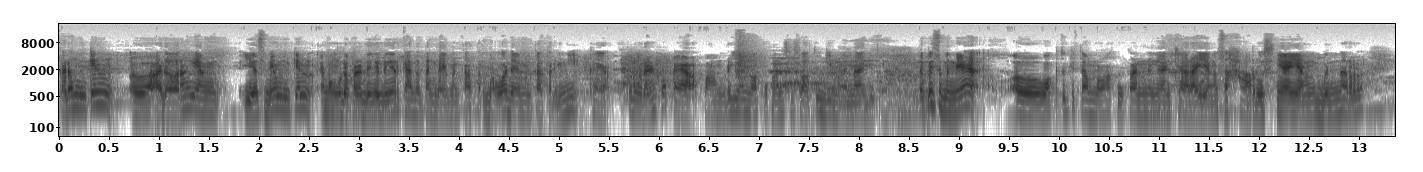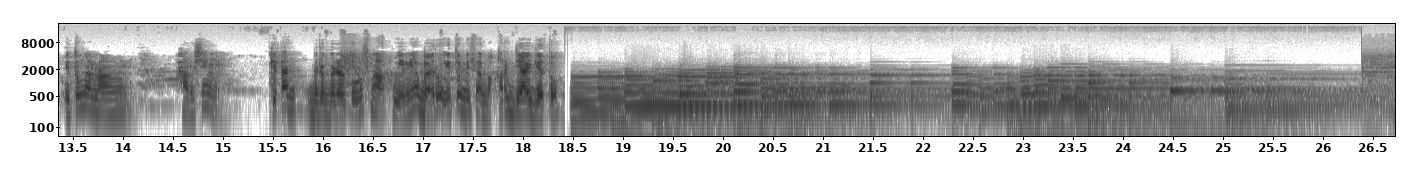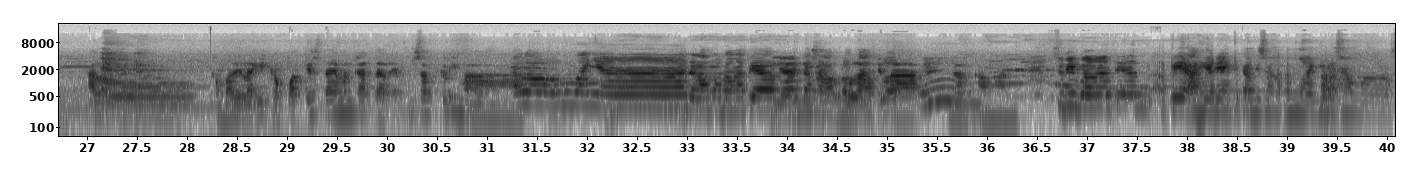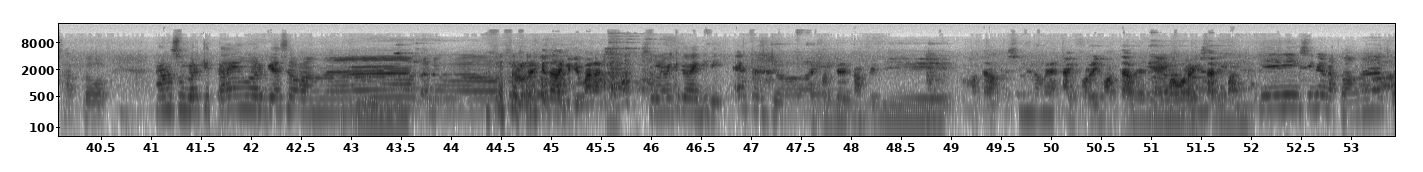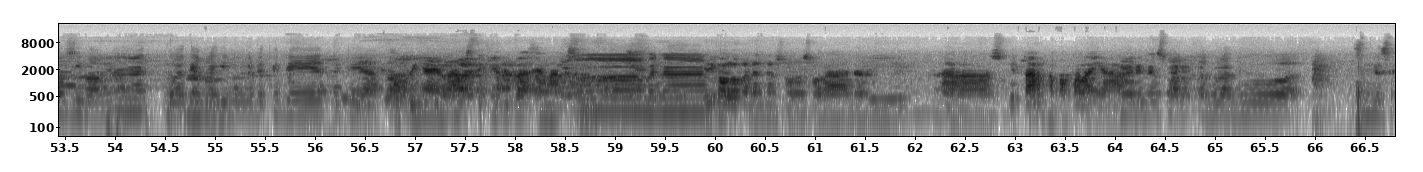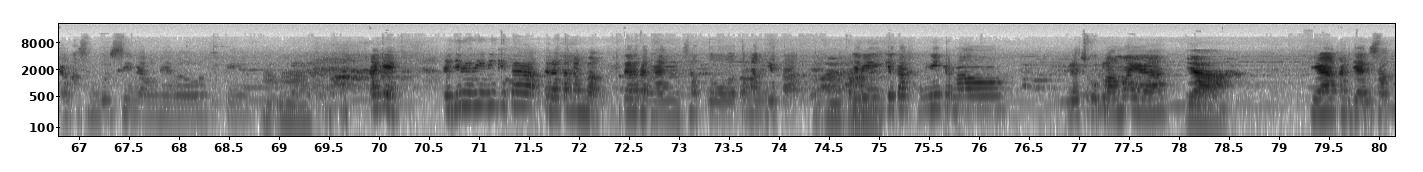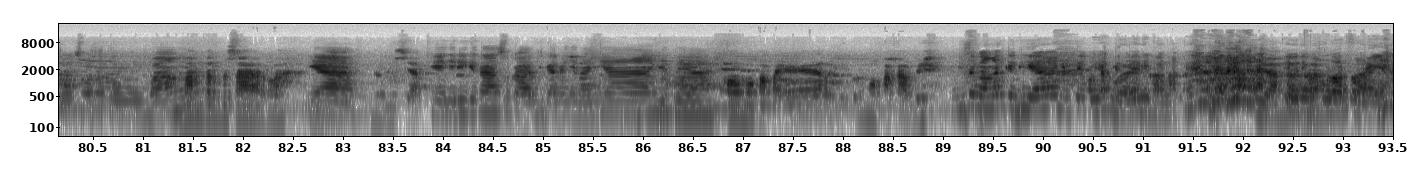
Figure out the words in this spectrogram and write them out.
Karena mungkin eh, ada orang yang ya sebenarnya mungkin emang udah pernah denger-dengar kan tentang diamond cutter bahwa diamond cutter ini kayak kedengarannya kok kayak pamrih yang melakukan sesuatu gimana gitu. Tapi sebenarnya eh, waktu kita melakukan dengan cara yang seharusnya yang benar itu memang harusnya kita benar-benar tulus ngelakuinnya baru itu bisa bekerja gitu. Halo, kembali lagi ke podcast Diamond Cutter episode kelima. Halo semuanya, udah lama banget ya Iya, kita satu nge-upload- bulan upload. kita Hmm, rekaman. Sedih banget ya, tapi akhirnya kita bisa ketemu lagi nih sama satu narasumber kita yang luar biasa banget. Hmm. Aduh, Sebelumnya kita lagi di mana nih? sebelumnya kita lagi di Everjoy. Everjoy Cafe di hotel apa sih namanya? Ivory Hotel ya, di Iya, Bawah Reksa di Bandung. Ini ini sini enak banget, cozy banget buat yang lagi mau ngedet-ngedet gitu ya. Kopinya enak, sticknya juga enak sih. Oh, benar. Jadi kalau nggak dengar suara-suara dari eh, sekitar nggak apa-apa lah ya. Ya dengan suara lagu-lagu sendus, eh bukan sendus sih, melo-melo gitu ya. Mm-mm. Oke, nah, jadi hari ini kita kedatangan bang, kita kedatangan satu teman kita. Jadi kita ini kenal udah cukup lama ya. ya, Dia kerja di satu salah satu bank. bank terbesar lah Ya, di Indonesia. ya jadi kita suka juga nanya-nanya gitu ya. Kalau mau KPR gitu, mau KKB. Bisa banget ke dia gitu ya Iya kontak boleh gitu. dikontak Iya. tiba-tiba keluar suaranya.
